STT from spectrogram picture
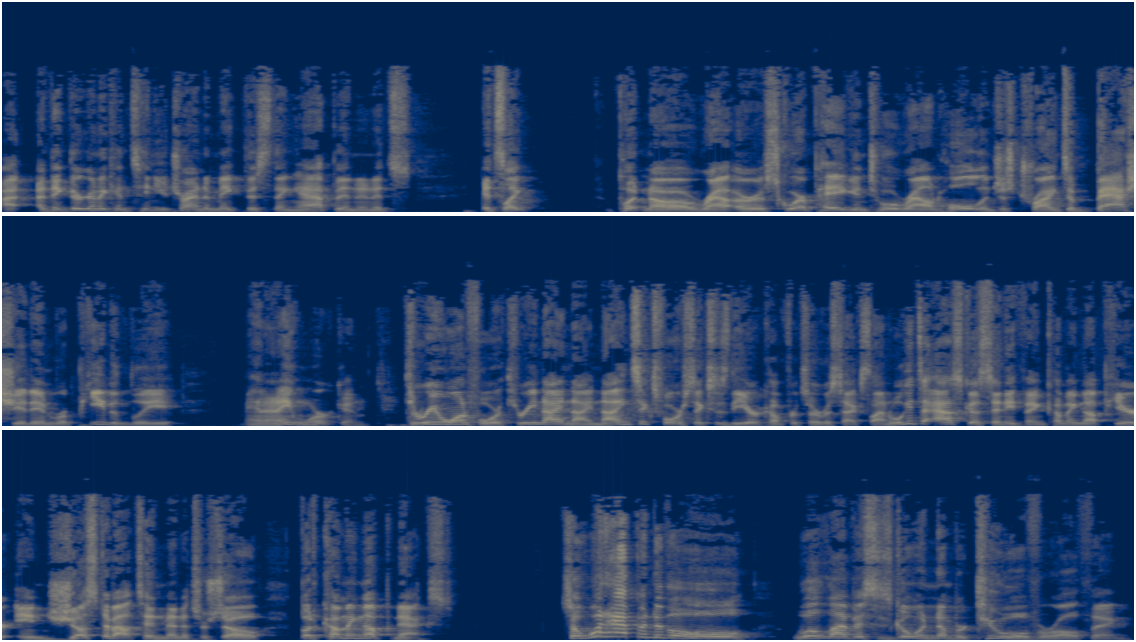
I, I think they're going to continue trying to make this thing happen, and it's it's like putting a round or a square peg into a round hole and just trying to bash it in repeatedly. Man, it ain't working. 314 399 9646 is the Air Comfort Service X line. We'll get to ask us anything coming up here in just about 10 minutes or so. But coming up next. So, what happened to the whole Will Levis is going number two overall thing?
